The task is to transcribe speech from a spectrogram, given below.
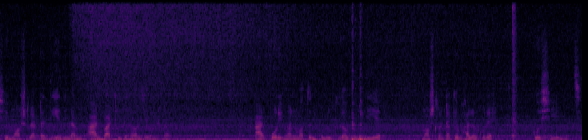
সেই মশলাটা দিয়ে দিলাম আর বাটি ধোয়া জলটা আর পরিমাণ মতন হলুদ লবণ দিয়ে মশলাটাকে ভালো করে কষিয়ে নিচ্ছি।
